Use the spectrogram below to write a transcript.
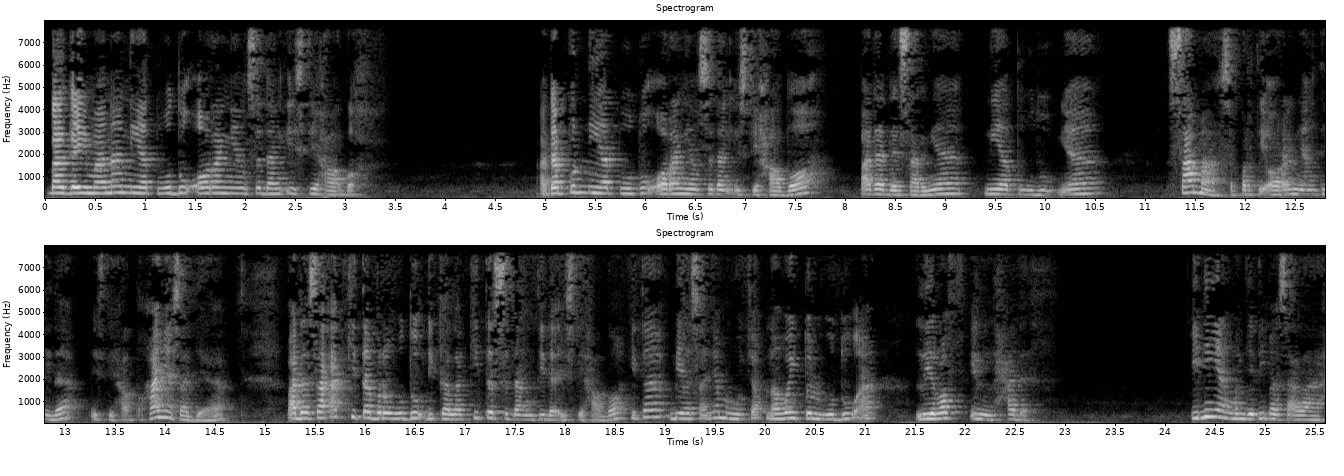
bagaimana niat wudhu orang yang sedang istihadah. Adapun niat wudhu orang yang sedang istihadah, pada dasarnya niat wudhunya sama seperti orang yang tidak istihadah. Hanya saja, pada saat kita berwudhu dikala kita sedang tidak istihadah, kita biasanya mengucap nawaitul wudhu'a liraf'il hadath. Ini yang menjadi masalah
